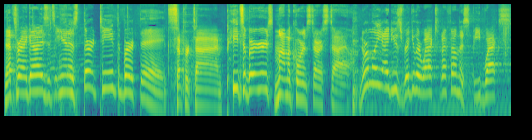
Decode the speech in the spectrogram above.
That's right guys, it's Anna's 13th birthday. It's supper time. Pizza burgers, Mama Cornstar style. Normally I'd use regular wax, but I found this speed wax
